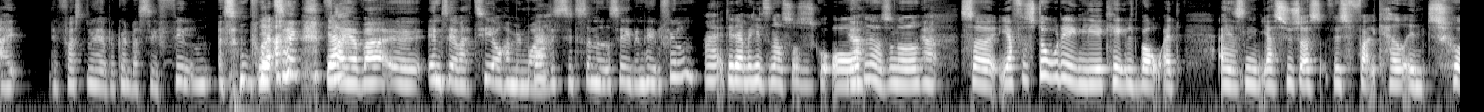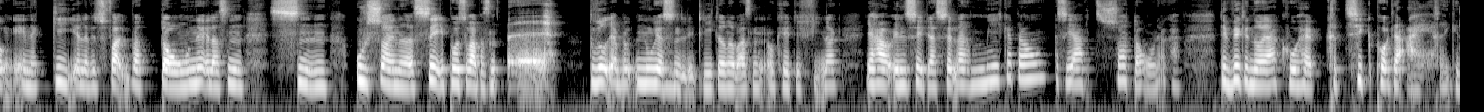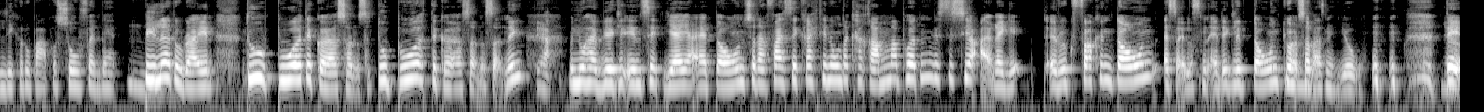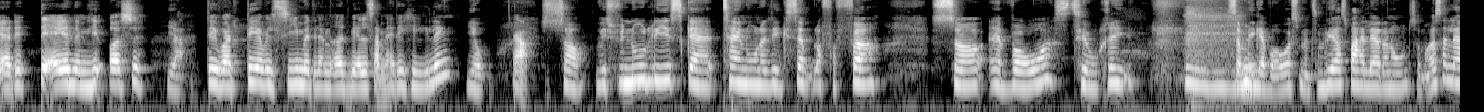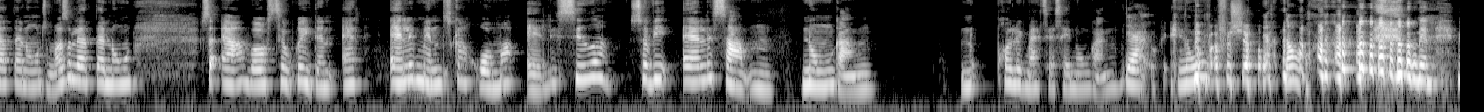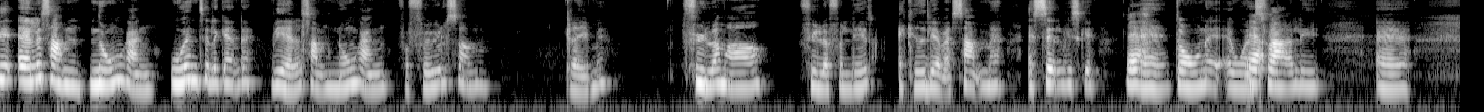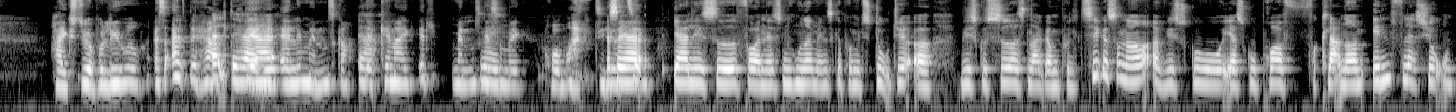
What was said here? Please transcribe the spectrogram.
ej, det er først nu, jeg begyndte at se film. Altså på ja. ting. Fra ja. jeg var, øh, indtil jeg var 10 år, har min mor ja. aldrig siddet sig ned og set en hel film. Nej, det der med hele tiden også, at skulle ordne ja. og sådan noget. Ja. Så jeg forstod det egentlig ikke helt, hvor at, Altså sådan, jeg synes også, hvis folk havde en tung energi, eller hvis folk var dogne, eller sådan, sådan usøgnet at se på, så var det bare sådan, Åh! Du ved, jeg, nu er jeg sådan lidt ligeglad, og bare sådan, okay, det er fint nok. Jeg har jo indset, at jeg selv er mega doven. Altså, jeg er så doven. Jeg kan, det er virkelig noget, jeg kunne have kritik på. Der, ej, Rikke, ligger du bare på sofaen? Hvad mm. biller du dig ind? Du burde gøre sådan, så du burde gøre sådan og sådan, ikke? Ja. Men nu har jeg virkelig indset, ja, jeg er doven, så der er faktisk ikke rigtig nogen, der kan ramme mig på den, hvis de siger, ej, Rikke, er du ikke fucking doven? Altså, eller sådan, er det ikke lidt doven gjort? Mm. Så er bare sådan, jo, det ja. er det. Det er jeg nemlig også. Ja. Det var det, jeg vil sige med det der med, at vi alle sammen er det hele, ikke? Jo. Ja. Så hvis vi nu lige skal tage nogle af de eksempler fra før, så er vores teori, som ikke er vores, men som vi også bare har lært af nogen, som også har lært af nogen, som også har lært af nogen, så er vores teori den, at alle mennesker rummer alle sider. Så vi alle sammen nogle gange nu, prøv at lægge mærke til, at jeg sagde nogle gange. Ja, okay. Nogle. Det var for sjovt. Ja, no. Men vi er alle sammen nogle gange uintelligente. Vi er alle sammen nogle gange for følsomme grimme, fylder meget, fylder for lidt, er kedelige at være sammen med, er selviske, ja. er dogne, er uansvarlige, ja. er, har ikke styr på livet. Altså alt det her, alt det, her det er, er alle mennesker. Ja. Jeg kender ikke et menneske, Nej. som ikke rummer de altså, her jeg, ting. Jeg har lige siddet for næsten 100 mennesker på mit studie, og vi skulle sidde og snakke om politik og sådan noget, og vi skulle, jeg skulle prøve at forklare noget om inflation.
